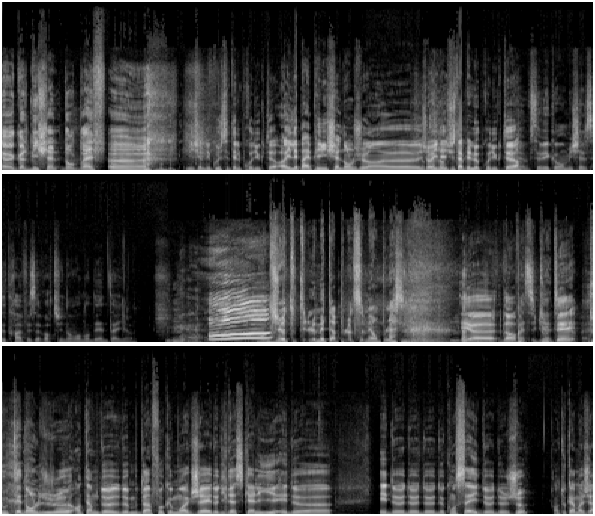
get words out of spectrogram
Euh, Gold Michel. Donc bref, euh, Michel, du coup, c'était le producteur. Alors, il n'est pas appelé Michel dans le jeu. hein, euh, Donc, genre, il est juste appelé le producteur. Euh, Vous savez comment Michel Cetra a fait sa fortune en vendant des hentai. hein. Mon dieu, tout est- le métaplot se met en place. Et euh, non, en pas fait, si bien tout est, tout est dans le jeu en termes de- de- d'infos que moi que j'ai, de didascalie et de, euh, et de, de, de- de conseils de, de jeu. En tout cas, moi j'ai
